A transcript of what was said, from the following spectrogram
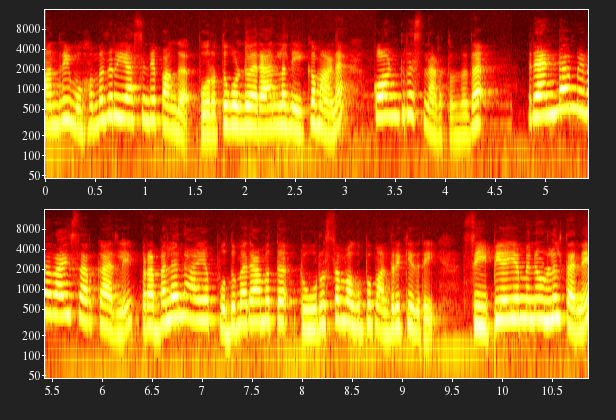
മന്ത്രി മുഹമ്മദ് റിയാസിന്റെ പങ്ക് പുറത്തു കൊണ്ടുവരാനുള്ള നീക്കമാണ് കോൺഗ്രസ് നടത്തുന്നത്. രണ്ടാം പിണറായി സർക്കാരിലെ പ്രബലനായ പൊതുമരാമത്ത് ടൂറിസം വകുപ്പ് മന്ത്രിക്കെതിരെ സി പി ഐ എമ്മിനുള്ളിൽ തന്നെ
